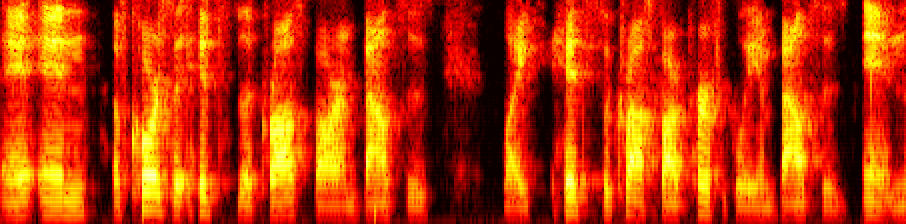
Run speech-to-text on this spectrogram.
and, and of course it hits the crossbar and bounces, like hits the crossbar perfectly and bounces in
